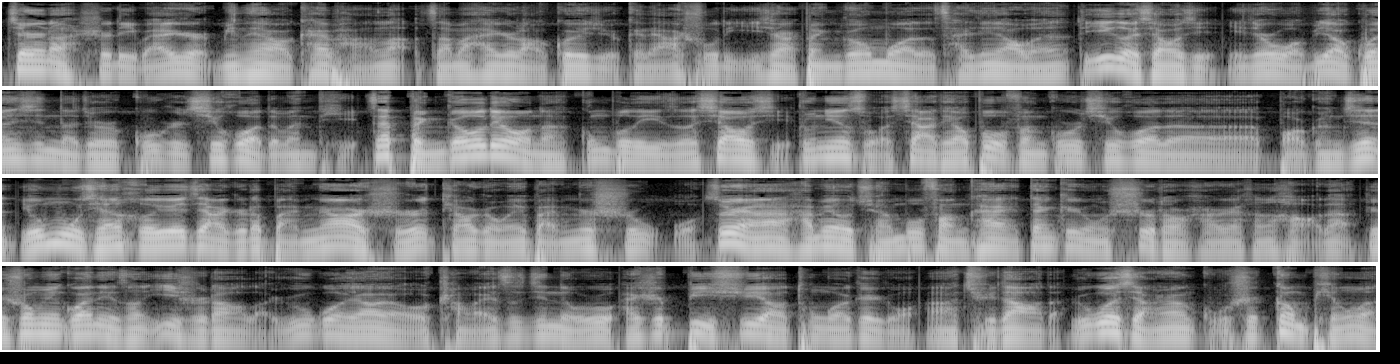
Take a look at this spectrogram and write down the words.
今儿呢是礼拜日，明天要开盘了，咱们还是老规矩，给大家梳理一下本周末的财经要闻。第一个消息，也就是我比较关心的，就是股指期货的问题。在本周六呢，公布了一则消息，中金所下调部分股指期货的保证金，由目前合约价值的百分之二十调整为百分之十五。虽然还没有全部放开，但这种势头还是很好的。这说明管理层意识到了，如果要有场外资金流入，还是必须要通过这种啊渠道的。如果想让股市更平稳。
